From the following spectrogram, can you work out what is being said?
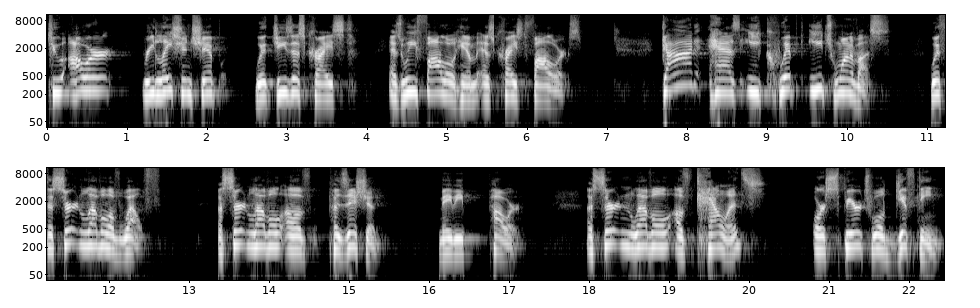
to our relationship with Jesus Christ as we follow him as Christ followers. God has equipped each one of us with a certain level of wealth, a certain level of position, maybe power, a certain level of talents, or spiritual gifting.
